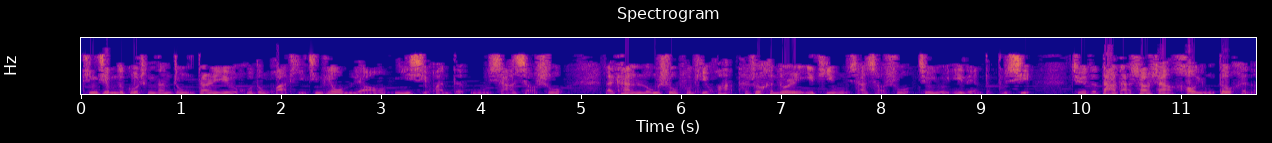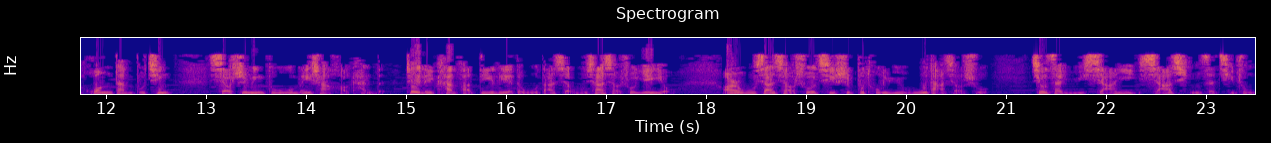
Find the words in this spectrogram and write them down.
听节目的过程当中，当然也有互动话题。今天我们聊你喜欢的武侠小说。来看龙树菩提花，他说很多人一提武侠小说就有一脸的不屑，觉得打打杀杀、好勇斗狠、荒诞不经，小市民读物没啥好看的。这类看法低劣的武打小武侠小说也有，而武侠小说其实不同于武打小说，就在于侠义侠情在其中。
